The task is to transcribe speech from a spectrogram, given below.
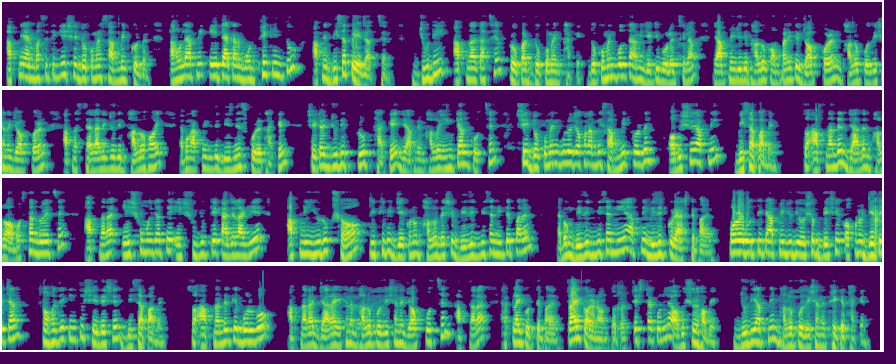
আপনি অ্যাম্বাসিতে গিয়ে সেই ডকুমেন্ট সাবমিট করবেন। তাহলে আপনি এই টাকার মধ্যে কিন্তু আপনি ভিসা পেয়ে যাচ্ছেন। যদি আপনার কাছে প্রপার ডকুমেন্ট থাকে। ডকুমেন্ট বলতে আমি যেটি বলেছিলাম যে আপনি যদি ভালো কোম্পানিতে জব করেন, ভালো পজিশনে জব করেন, আপনার স্যালারি যদি ভালো হয় এবং আপনি যদি বিজনেস করে থাকেন সেটা যদি প্রুফ থাকে যে আপনি ভালো ইনকাম করছেন, সেই ডকুমেন্টগুলো যখন আপনি সাবমিট করবেন, অবশ্যই আপনি ভিসা পাবেন। তো আপনাদের যাদের ভালো অবস্থান রয়েছে, আপনারা এই সময়টাতে এই সুযোগকে কাজে লাগিয়ে আপনি ইউরোপ সহ পৃথিবীর যে কোনো ভালো দেশে ভিজিট ভিসা নিতে পারেন। এবং ভিজিট ভিসা নিয়ে আপনি ভিজিট করে আসতে পারেন। পরবর্তীতে আপনি যদি ওইসব দেশে কখনো যেতে চান, সহজে কিন্তু সে দেশে ভিসা পাবেন। সো আপনাদেরকে বলব, আপনারা যারা এখানে ভালো পজিশনে জব করছেন, আপনারা অ্যাপ্লাই করতে পারেন। ট্রাই করেন অন্তত। চেষ্টা করলে অবশ্যই হবে। যদি আপনি ভালো পজিশনে থেকে থাকেন।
